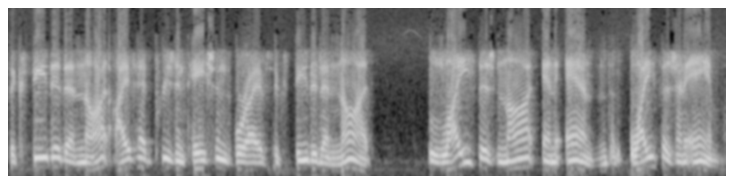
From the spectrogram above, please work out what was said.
succeeded and not. I've had presentations where I have succeeded and not. Life is not an end. Life is an aim.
